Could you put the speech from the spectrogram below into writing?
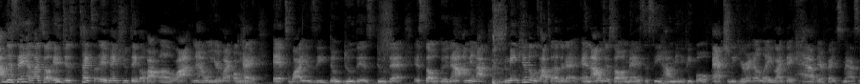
I'm just saying, like, so it just takes, it makes you think about a lot now when you're like, okay, X, Y, and Z, do do this, do that. It's so good. Now, I mean, I, me and Kendall was out the other day, and I was just so amazed to see how many people actually here in LA, like, they have their face masks.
